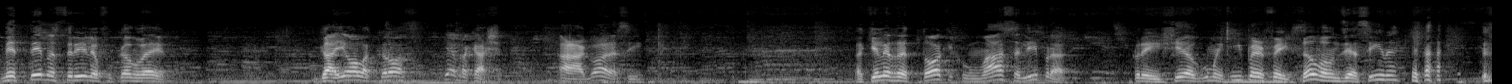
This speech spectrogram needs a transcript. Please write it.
Meter nas trilhas o Fucão, velho. Gaiola cross, quebra caixa. Ah, agora sim aquele retoque com massa ali para preencher alguma imperfeição, vamos dizer assim, né?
